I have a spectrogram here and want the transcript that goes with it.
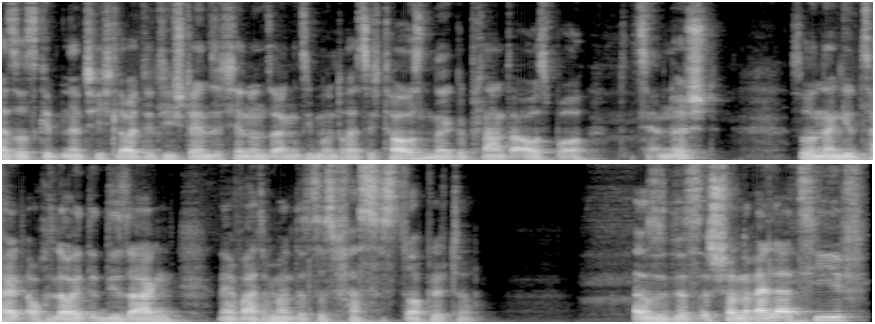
also es gibt natürlich Leute, die stellen sich hin und sagen 37.000, ne, geplanter Ausbau, das ist ja nichts. So, und dann gibt es halt auch Leute, die sagen, na, warte mal, das ist fast das Doppelte. Also das ist schon relativ,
